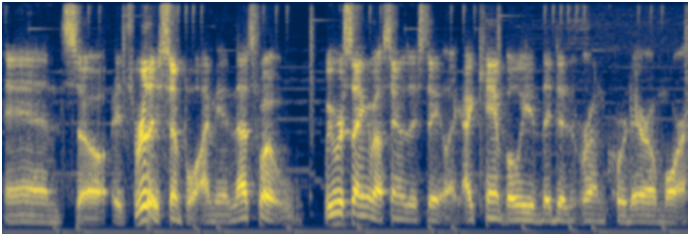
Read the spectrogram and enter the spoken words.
And so it's really simple. I mean, that's what we were saying about San Jose State. Like, I can't believe they didn't run Cordeiro more.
